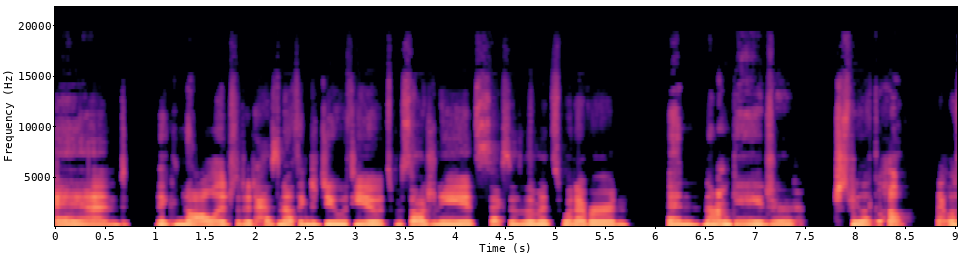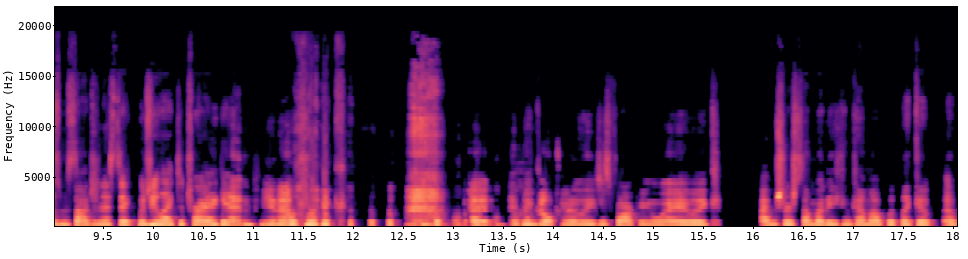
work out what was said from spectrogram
and acknowledge that it has nothing to do with you. It's misogyny it's sexism it's whatever and and not engage or just be like oh that was misogynistic would you like to try again you know like but i think ultimately just walking away like i'm sure somebody can come up with like a, a,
